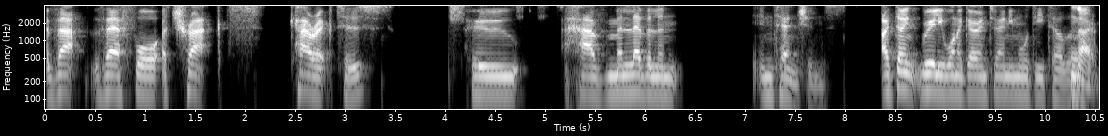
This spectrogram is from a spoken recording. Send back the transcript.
that therefore attracts characters who have malevolent intentions. I don't really want to go into any more detail than no. that.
